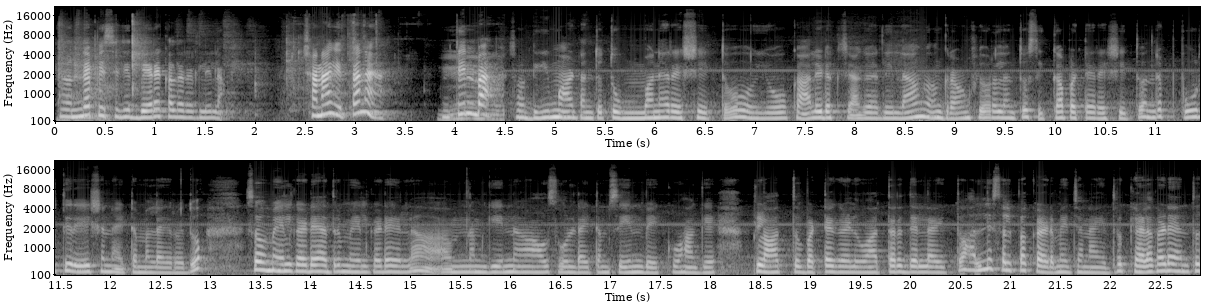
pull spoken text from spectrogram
ಇದೊಂದೇ ಪೀಸ್ ಇದ್ದಿದ್ದು ಬೇರೆ ಕಲರ್ ಇರಲಿಲ್ಲ. ಚೆನ್ನಾಗಿತ್ತಾನೆ? ತಿನ್ ಬಾ ಸೊ ಡಿ ಮಾರ್ಟ್ ಅಂತೂ ತುಂಬಾ ರಶ್ ಇತ್ತು. ಅಯ್ಯೋ ಕಾಲಿಡಕ್ಕೆ ಜಾಗ ಇರಲಿಲ್ಲ. ಗ್ರೌಂಡ್ ಫ್ಲೋರಲ್ಲಂತೂ ಸಿಕ್ಕಾಪಟ್ಟೆ ರಶ್ ಇತ್ತು. ಅಂದರೆ ಪೂರ್ತಿ ರೇಷನ್ ಐಟಮ್ ಎಲ್ಲ ಇರೋದು. ಸೊ ಮೇಲ್ಗಡೆ ಅದ್ರ ಮೇಲ್ಗಡೆ ಎಲ್ಲ ನಮಗೇನು ಹೌಸ್ ಹೋಲ್ಡ್ ಐಟಮ್ಸ್ ಏನು ಬೇಕು, ಹಾಗೆ ಕ್ಲಾತ್ ಬಟ್ಟೆಗಳು ಆ ಥರದ್ದೆಲ್ಲ ಇತ್ತು. ಅಲ್ಲಿ ಸ್ವಲ್ಪ ಕಡಿಮೆ ಜನ ಇದ್ದರು ಕೆಳಗಡೆ ಅಂತೂ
